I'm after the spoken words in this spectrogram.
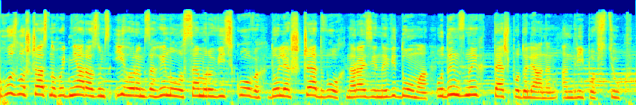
Того злощасного дня разом з Ігорем загинуло семеро військових. Доля ще двох наразі невідома. Один з них теж подолянин Андрій Повстюк.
